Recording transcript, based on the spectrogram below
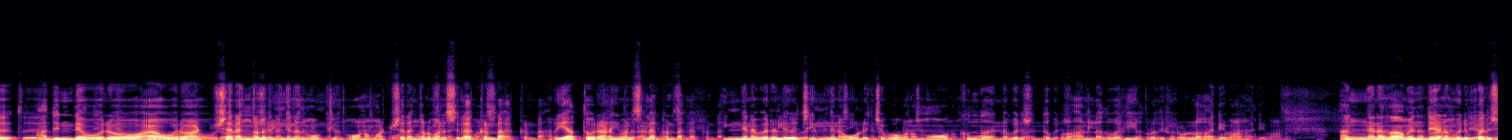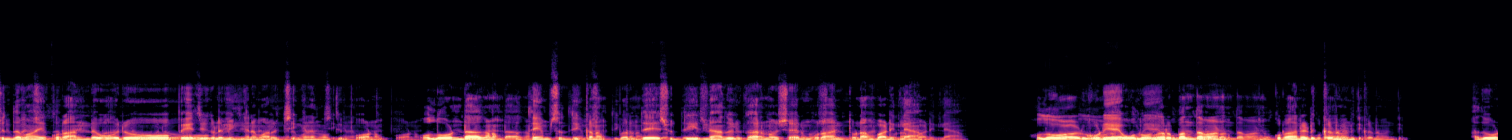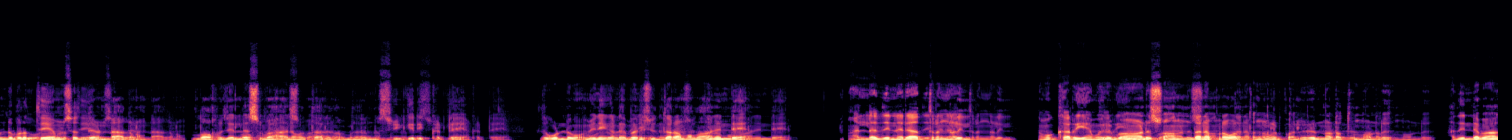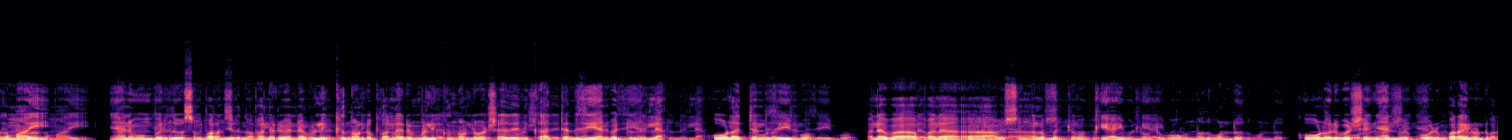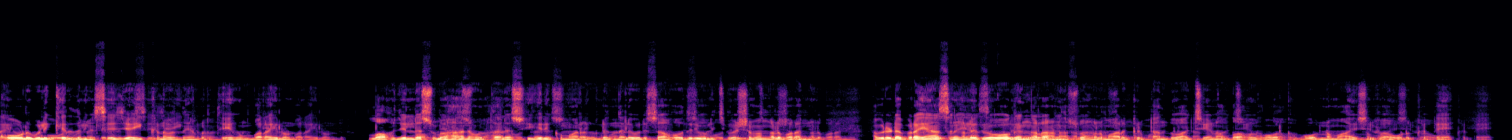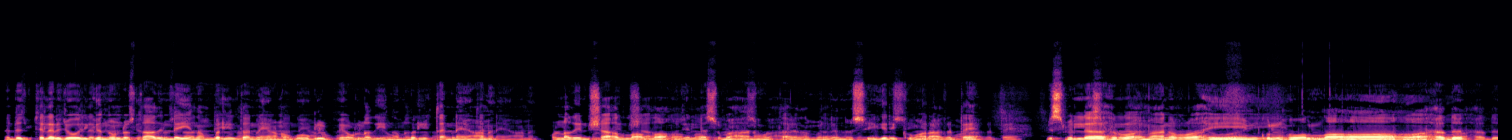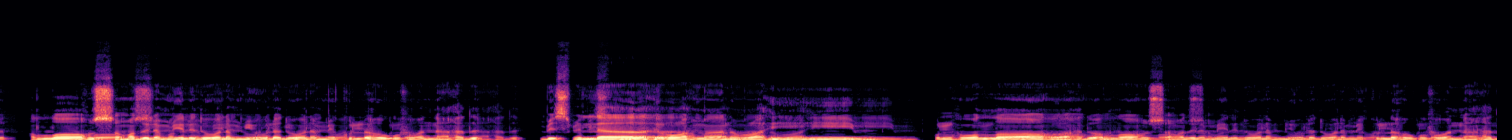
അതിന്റെ ഓരോ ഓരോ അക്ഷരങ്ങളും ഇങ്ങനെ നോക്കി പോകണം അക്ഷരങ്ങൾ മനസ്സിലാക്കണ്ട. അറിയാത്തവരാണെങ്കിൽ മനസ്സിലാക്കണ്ട. ഇങ്ങനെ വിരൽ വെച്ച് ഇങ്ങനെ ഓടിച്ചു പോകണം. നോക്കുന്നത് തന്നെ പരിശുദ്ധ ഖുറാനിൽ അത് വലിയ പ്രതിഫലമുള്ള കാര്യമാണ്. അങ്ങനെ നാം എന്ത് ചെയ്യണം? ഒരു പരിശുദ്ധമായ ഖുറാന്റെ ഓരോ പേജുകളും ഇങ്ങനെ മറിച്ച് ഇങ്ങനെ നോക്കി പോകണം ഒതു ഉണ്ടാകണം പ്രത്യേകം ശ്രദ്ധിക്കണം. വെറുതെ ശുദ്ധിയില്ലാതെ ഒരു കാരണവശാലും ഖുറാൻ തൊടാൻ പാടില്ല. ഒതുവോടുകൂടിയ കൂടിയ ഒലു നിർബന്ധമാണ്. ഖുറാൻ എടുക്കണമെങ്കിൽ. അതുകൊണ്ട് പ്രത്യേകം ശ്രദ്ധ ഉണ്ടാകണം. അള്ളാഹു ജല്ല സുബാനോത്താൽ നമ്മൾ നിന്ന് സ്വീകരിക്കട്ടെ. അതുകൊണ്ട് മോമിനികളെ പരിശുദ്ധ റമദാനിന്റെ നല്ല ദിനരാത്രങ്ങളിൽ നമുക്കറിയാം ഒരുപാട് സ്വാന്തന പ്രവർത്തനങ്ങൾ പലരും നടത്തുന്നുണ്ട്. അതിന്റെ ഭാഗമായി ഞാൻ മുമ്പ് ഒരു ദിവസം പറഞ്ഞിരുന്നു പലരും എന്നെ വിളിക്കുന്നുണ്ട് പലരും വിളിക്കുന്നുണ്ട് പക്ഷെ അത് എനിക്ക് അറ്റൻഡ് ചെയ്യാൻ പറ്റുന്നില്ല. കോൾ അറ്റൻഡ് ചെയ്യുമ്പോൾ പല പല ആവശ്യങ്ങളും മറ്റുമൊക്കെയായി മുന്നോട്ട് പോകുന്നത് കൊണ്ട് കോൾ ഒരു പക്ഷേ ഞാൻ എപ്പോഴും പറയലുണ്ട്. കോൾ വിളിക്കരുത് മെസ്സേജ് അയക്കണമെന്ന് ഞാൻ പ്രത്യേകം പറയലുണ്ട്. അള്ളാഹു ജല്ല സുബഹാനവ തല സ്വീകരിക്കുമാറുണ്ട് ഇന്നലെ ഒരു സഹോദരി വിളിച്ച് വിഷമങ്ങൾ പറഞ്ഞു. അവരുടെ പ്രയാസങ്ങൾ രോഗങ്ങളാണ് അസുഖങ്ങൾ മാറിക്കിട്ടാൻ ദ്വാ ചെയ്യണം. അള്ളാഹു അവർക്ക് പൂർണമായ ശിഫ കൊടുക്കട്ടെ. എന്നിട്ട് ചിലർ ചോദിക്കുന്നുണ്ട് ഉസ്താദിന്റെ ഈ നമ്പറിൽ തന്നെയാണോ ഗൂഗിൾ പേ ഉള്ളത്? ഈ നമ്പറിൽ തന്നെയാണ്. ഉള്ളത് ഇൻഷാ അള്ളാഹ് അള്ളാഹു ജല്ല സുബഹാനവ തല നമ്മിൽ നിന്ന് സ്വീകരിക്കുമാറാകട്ടെ ബിസ്മില്ലാഹിർ റഹ്മാനിർ റഹീം ഖുൽ ഹുവല്ലാഹു അഹദ് الله الصمد لم يلد ولم يولد ولم يكن له كفوا أحد بسم الله الرحمن الرحيم قل هو الله أحد الله الصمد لم يلد ولم يولد ولم يكن له كفوا أحد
